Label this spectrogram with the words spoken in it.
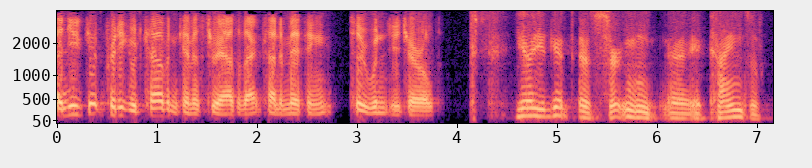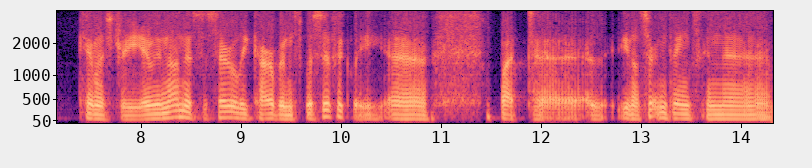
And you'd get pretty good carbon chemistry out of that kind of mapping too, wouldn't you, Gerald? Yeah, you get uh, certain uh, kinds of chemistry. I mean, not necessarily carbon specifically, uh, but uh, you know, certain things can uh,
